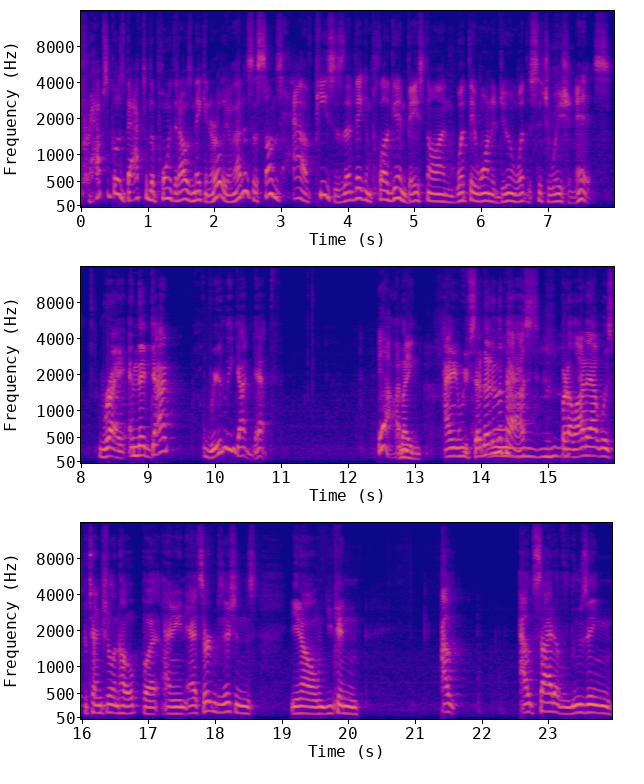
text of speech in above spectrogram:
perhaps it goes back to the point that I was making earlier, and that is the Suns have pieces that they can plug in based on what they want to do and what the situation is. Right. And they've got weirdly got depth. Yeah, I Like mean, I mean, we've said that in the past, but a lot of that was potential and hope. But I mean, at certain positions, you know, you can out outside of losing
